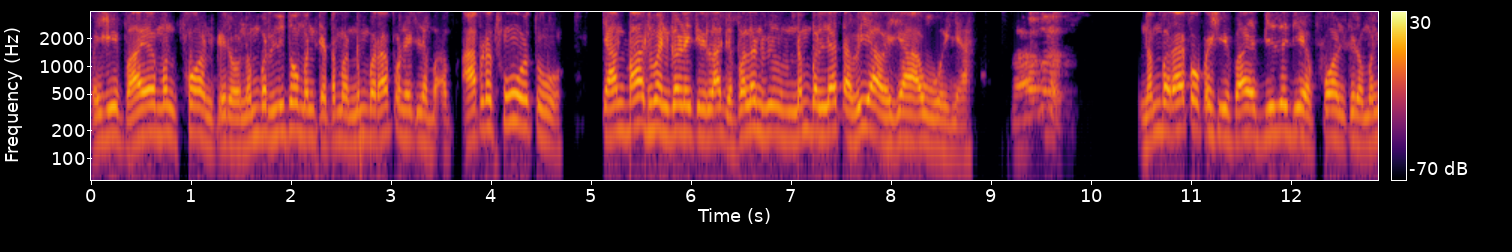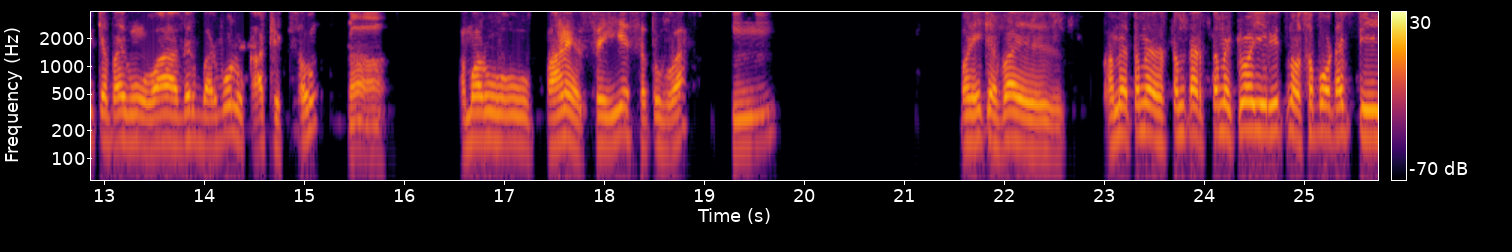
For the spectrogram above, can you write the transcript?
પછી ભાઈએ મને ફોન કર્યો નંબર લીધો મને કે તમારો નંબર આપો ને એટલે આપણે શું હતું? કે આને બાંધવાની ગણતરી લાગે. ભલે નંબર લેતા વી આવે જ્યાં આવવું હોય ત્યાં. નંબર આપ્યો પછી ભાઈ બીજે દિવસે ફોન કર્યો. મને કે ભાઈ હું વાળા દરબાર બોલું કાઠી છું. અમારું ભાણે છે એ સતુભા પણ એ કે ભાઈ અમે તમે તમ તાર તમે કયો એ રીતનો સપોર્ટ આપી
